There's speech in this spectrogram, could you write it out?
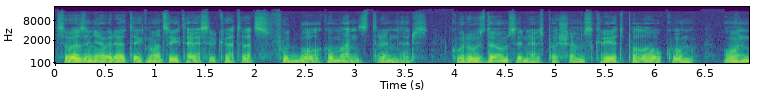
Savā ziņā varētu teikt, mācītājs ir kā tāds futbola komandas treneris, kur uzdevums ir nevis pašam skriet pa laukumu un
